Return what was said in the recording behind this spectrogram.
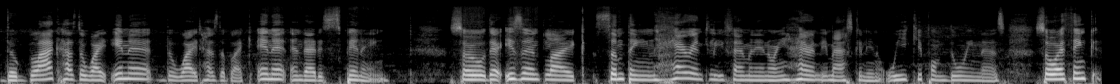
The black has the white in it the white has the black in it and that is spinning So there isn't like something inherently feminine or inherently masculine. We keep on doing this. So I think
